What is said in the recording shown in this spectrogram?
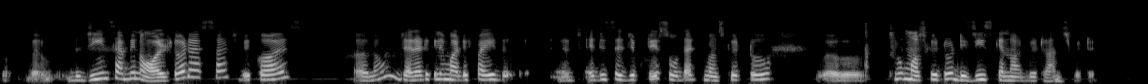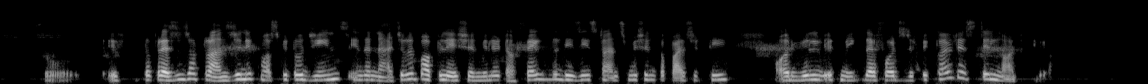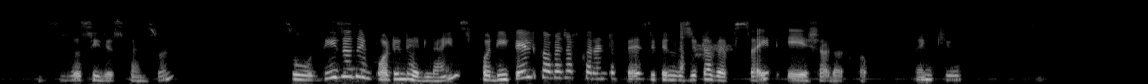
so the genes have been altered as such because uh, no genetically modified uh, Aedes aegypti so that mosquito uh, through mosquito disease cannot be transmitted so if the presence of transgenic mosquito genes in the natural population, will it affect the disease transmission capacity or will it make the efforts difficult is still not clear. This is a serious concern. So these are the important headlines. For detailed coverage of current affairs, you can visit our website aashah.com. Thank you.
